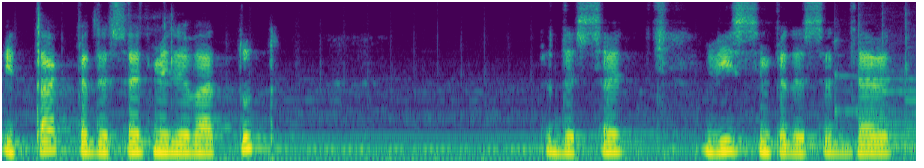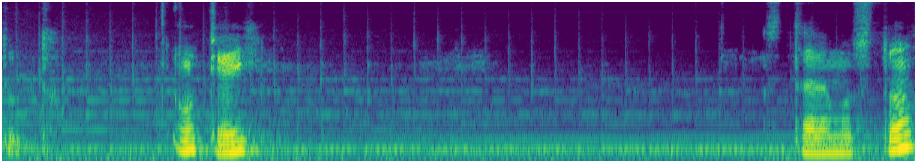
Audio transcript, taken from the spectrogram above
І так 50 мВт тут. 58, 59 тут. Окей. Ставимо 100.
